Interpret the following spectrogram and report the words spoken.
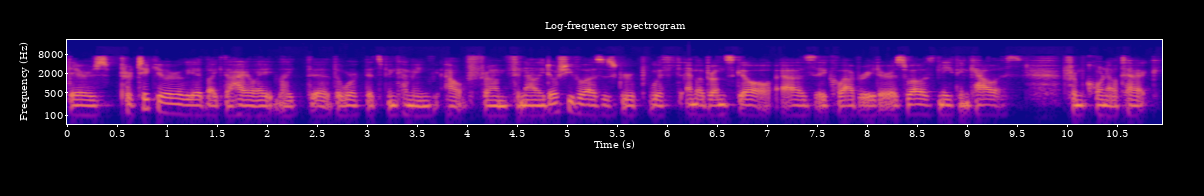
there's particularly I'd like to highlight like the, the work that's been coming out from Finale Doshi Velez's group with Emma Brunskill as a collaborator, as well as Nathan Kallus from Cornell Tech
